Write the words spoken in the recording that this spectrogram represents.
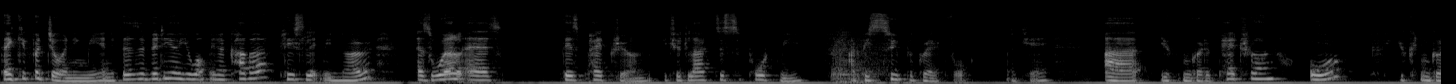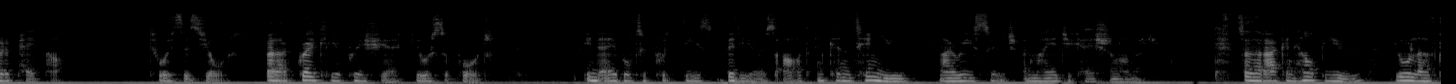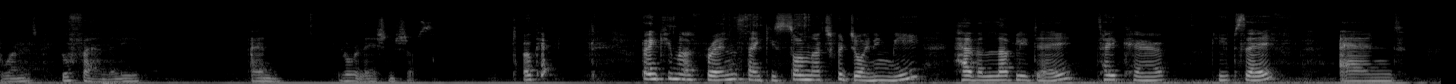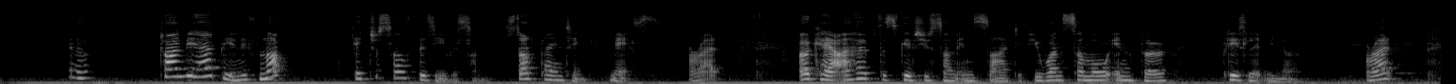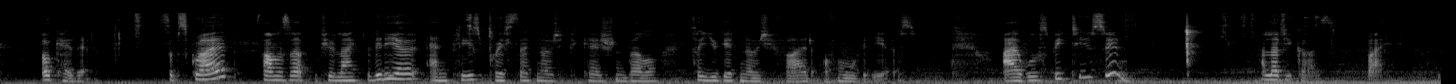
Thank you for joining me. And if there's a video you want me to cover, please let me know. As well as there's Patreon. If you'd like to support me, I'd be super grateful. Okay. Uh, you can go to Patreon or you can go to PayPal. Choice is yours. But I greatly appreciate your support in able to put these videos out and continue my research and my education on it so that I can help you, your loved ones, your family, and your relationships. Okay. Thank you, my friends. Thank you so much for joining me. Have a lovely day. Take care. Keep safe. And, you know, try and be happy. And if not, get yourself busy with something. Start painting. Mess. All right. Okay, I hope this gives you some insight. If you want some more info, please let me know. All right. Okay then. Subscribe, thumbs up if you like the video, and please press that notification bell so you get notified of more videos. I will speak to you soon. I love you guys.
